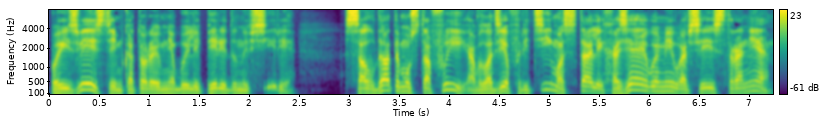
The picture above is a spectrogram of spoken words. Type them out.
По известиям, которые мне были переданы в Сирии, солдаты Мустафы, овладев Ретима, стали хозяевами во всей стране,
